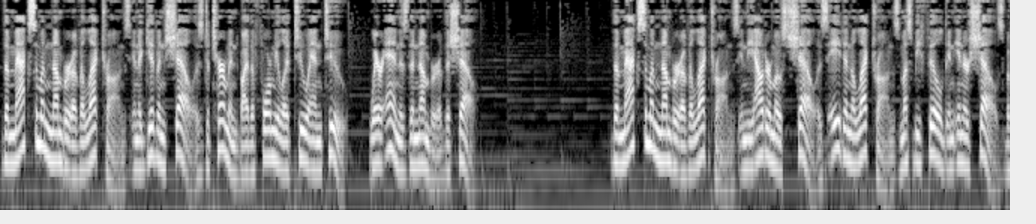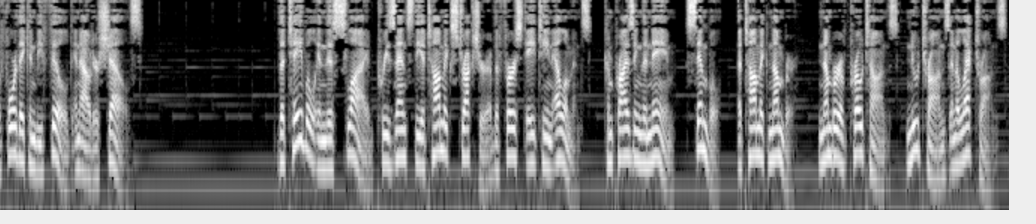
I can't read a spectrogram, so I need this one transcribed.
The maximum number of electrons in a given shell is determined by the formula 2n2, where n is the number of the shell. The maximum number of electrons in the outermost shell is 8 and electrons must be filled in inner shells before they can be filled in outer shells. The table in this slide presents the atomic structure of the first 18 elements, comprising the name, symbol, atomic number, number of protons, neutrons and electrons,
